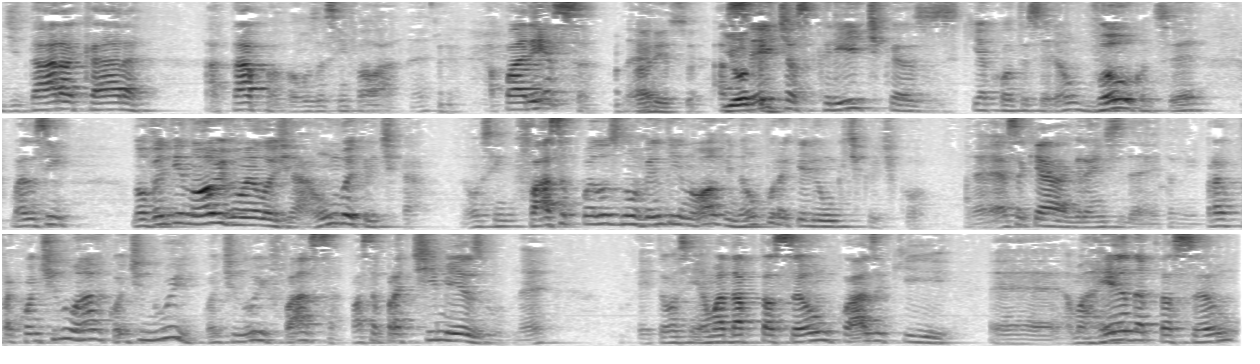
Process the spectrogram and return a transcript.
de dar a cara, a tapa, vamos assim falar. Né? Apareça. Né? Apareça. Aceite outra... as críticas que acontecerão, vão acontecer, mas assim, 99 vão elogiar, um vai criticar. Então, assim, faça pelos 99, não por aquele um que te criticou. Essa que é a grande ideia também. para continuar, continue, continue, faça, faça para ti mesmo, né? Então assim é uma adaptação quase que é, é uma readaptação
